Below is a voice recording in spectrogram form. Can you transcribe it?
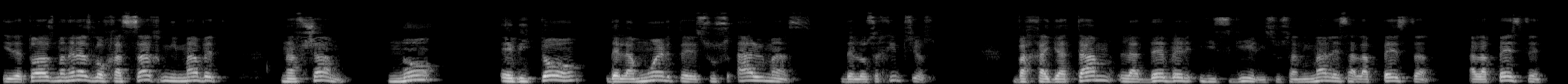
Y de todas maneras, lo hasach mimavet nafsham no evitó de la muerte sus almas de los egipcios. Vahayatam la deber isgir y sus animales a la peste, a la peste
